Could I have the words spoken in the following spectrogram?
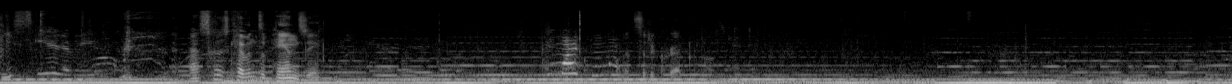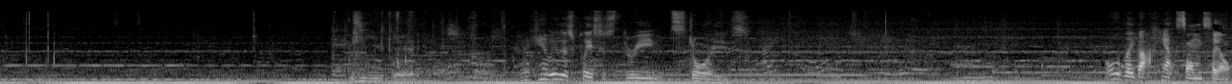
He's scared of me. That's because Kevin's a pansy. That's such a crap. You did. I can't believe this place is three stories. Mm. Oh, they got hats on sale.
